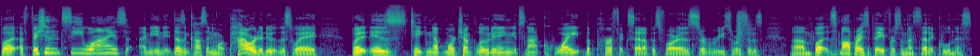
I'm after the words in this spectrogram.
but efficiency wise, I mean, it doesn't cost any more power to do it this way, but it is taking up more chunk loading. It's not quite the perfect setup as far as server resources, um, but small price to pay for some aesthetic coolness.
